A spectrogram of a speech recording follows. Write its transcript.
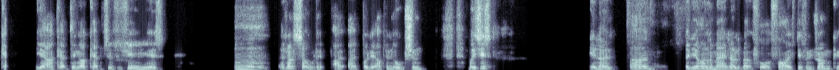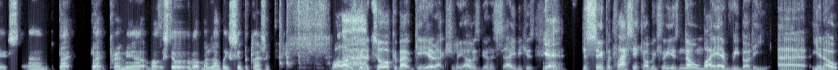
kept, yeah, I kept think I kept it for a few years, and I sold it. I, I put it up in auction, which is, you know, um, in the Isle of Man, I had about four or five different drum kits. Um, black Black Premier, but I've still got my lovely Super Classic. Well, I was uh, going to talk about gear. Actually, I was going to say because yeah, the Super Classic obviously is known by everybody, uh, you know,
